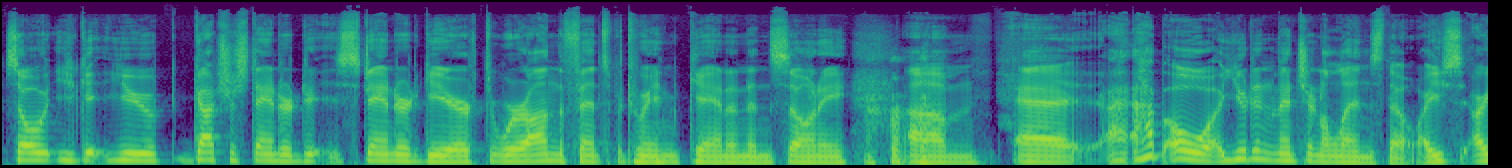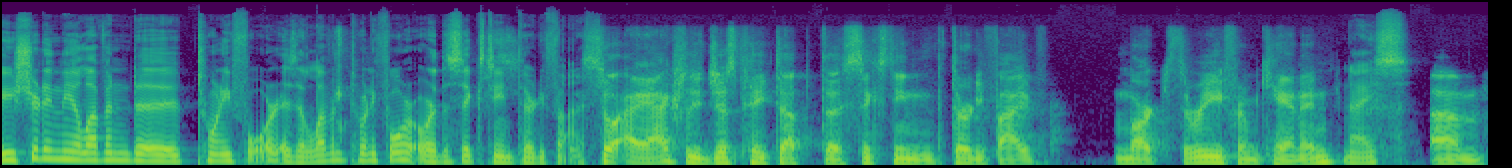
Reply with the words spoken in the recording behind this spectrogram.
So you get you got your standard standard gear. We're on the fence between Canon and Sony. Um, uh, how, oh, you didn't mention a lens though. Are you are you shooting the 11 to 24? Is it 11 24 or the 16 35? So I actually just picked up the 1635 Mark III from Canon. Nice. um,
